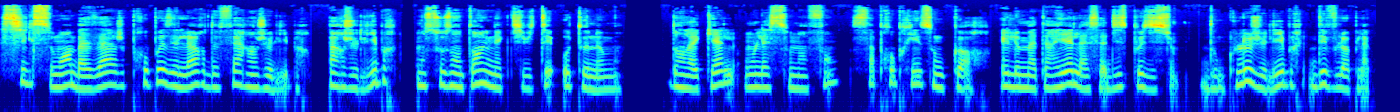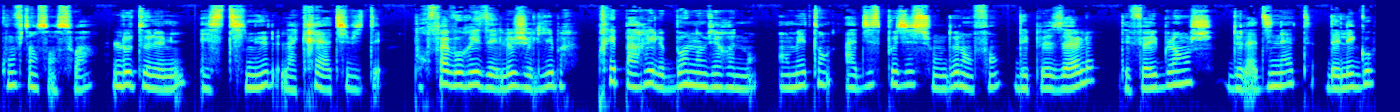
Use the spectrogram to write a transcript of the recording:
S'ils sont en bas âge, proposez-leur de faire un jeu libre. Par jeu libre, on sous-entend une activité autonome, dans laquelle on laisse son enfant s'approprier son corps et le matériel à sa disposition. Donc le jeu libre développe la confiance en soi, l'autonomie et stimule la créativité. Pour favoriser le jeu libre, Préparez le bon environnement en mettant à disposition de l'enfant des puzzles, des feuilles blanches, de la dinette, des Legos.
